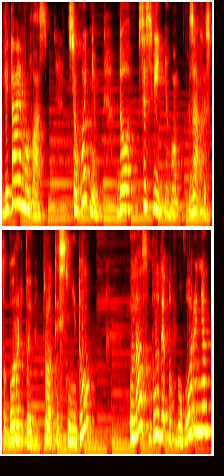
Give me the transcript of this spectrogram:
Вітаємо вас! Сьогодні до всесвітнього захисту боротьби проти СНІДу у нас буде обговорення,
